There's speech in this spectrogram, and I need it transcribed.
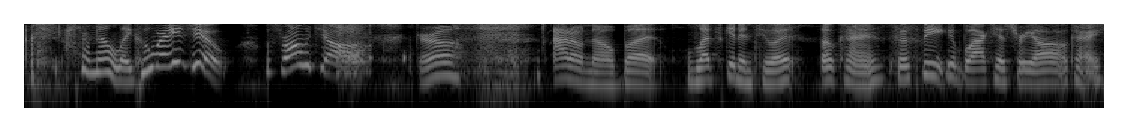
I don't know. Like, who raised you? What's wrong with y'all? girl. I don't know, but let's get into it. Okay. So speak in Black History, y'all. Okay.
